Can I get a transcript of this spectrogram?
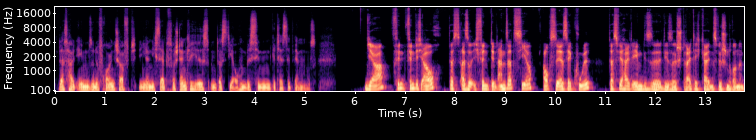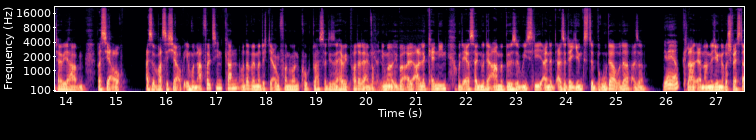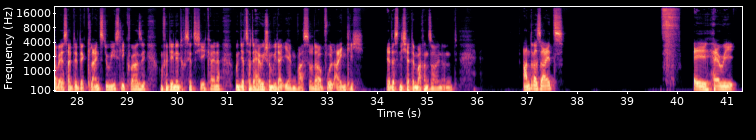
dass halt eben so eine Freundschaft ja nicht selbstverständlich ist und dass die auch ein bisschen getestet werden muss. Ja, finde find ich auch. Das, also ich finde den Ansatz hier auch sehr, sehr cool, dass wir halt eben diese, diese Streitigkeiten zwischen Ron und Terry haben, was ja auch also was ich ja auch irgendwo nachvollziehen kann, oder? Wenn man durch die Augen von Ron guckt, du hast ja diese Harry Potter, der einfach ja, immer überall, alle kennen ihn und er ist halt nur der arme, böse Weasley, eine, also der jüngste Bruder, oder? Also ja, ja. Klar, er hat noch eine jüngere Schwester, aber er ist halt der, der, kleinste Weasley quasi und für den interessiert sich eh keiner. Und jetzt hat der Harry schon wieder irgendwas, oder? Obwohl eigentlich er das nicht hätte machen sollen. Und andererseits, ey, Harry,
